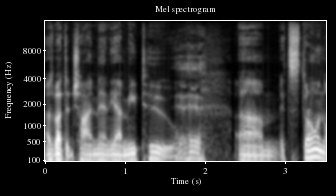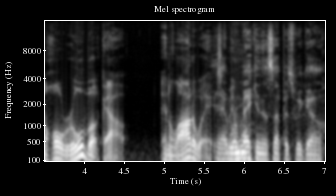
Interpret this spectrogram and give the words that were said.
I was about to chime in. Yeah, me too. Yeah, yeah. Um, it's throwing the whole rule book out in a lot of ways. Yeah, I mean, we're making this up as we go.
